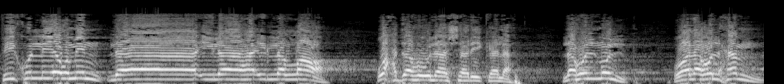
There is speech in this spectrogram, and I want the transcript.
في كل يوم لا إله إلا الله وحده لا شريك له له الملك وله الحمد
